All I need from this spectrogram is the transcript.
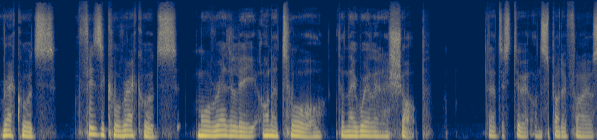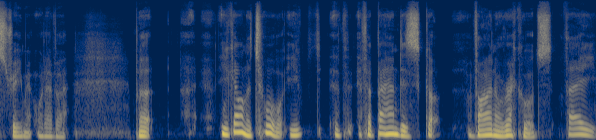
records physical records more readily on a tour than they will in a shop. They'll just do it on Spotify or stream it, whatever. But uh, you go on a tour, you if, if a band has got vinyl records, they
